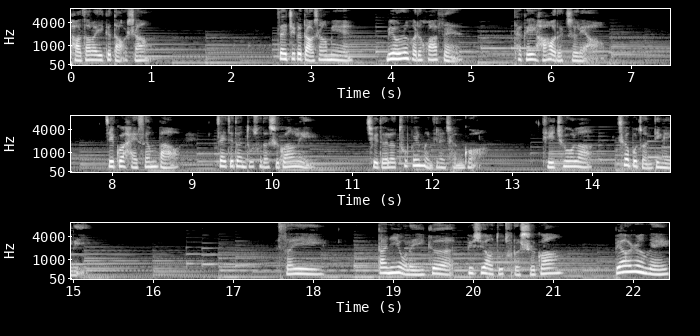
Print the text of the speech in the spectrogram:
跑到了一个岛上。在这个岛上面，没有任何的花粉，他可以好好的治疗。结果海森堡在这段独处的时光里，取得了突飞猛进的成果，提出了测不准定理。所以，当你有了一个必须要独处的时光，不要认为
